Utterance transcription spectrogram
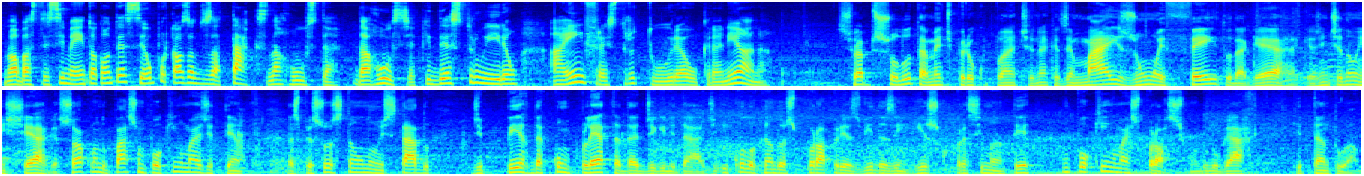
no abastecimento aconteceu por causa dos ataques na Rússia, da Rússia, que destruíram a infraestrutura ucraniana. Isso é absolutamente preocupante, né? Quer dizer, mais um efeito da guerra que a gente não enxerga só quando passa um pouquinho mais de tempo. As pessoas estão num estado de perda completa da dignidade e colocando as próprias vidas em risco para se manter um pouquinho mais próximo do lugar que tanto amam.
